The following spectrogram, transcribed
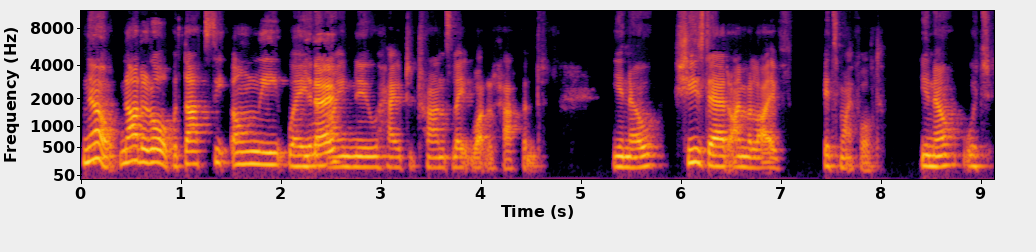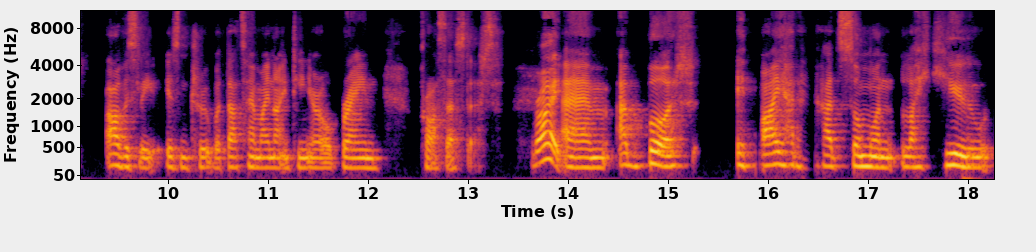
No, not at all. But that's the only way you that? I knew how to translate what had happened. You know, she's dead. I'm alive. It's my fault. You know, which obviously isn't true, but that's how my 19 year old brain processed it. Right. Um, uh, but if I had had someone like you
